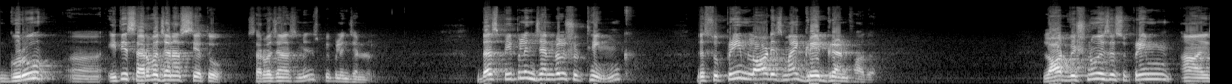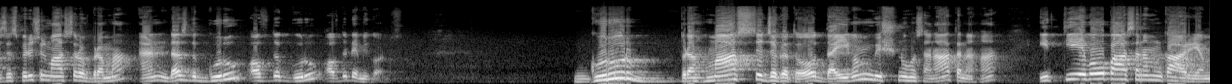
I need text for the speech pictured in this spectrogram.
guru इति सर्वजनस्य तु सर्वजनस means people in general this people in general should think the supreme lord is my great grandfather lord Vishnu is the supreme is the spiritual master of Brahma and this the guru of the guru of the demigods ब्रह्मास्य जगतो दैवं विष्णुः सनातनः इत्येवोपासनं कार्यं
